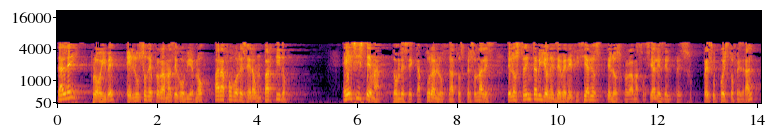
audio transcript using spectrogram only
La ley prohíbe el uso de programas de gobierno para favorecer a un partido. El sistema donde se capturan los datos personales de los 30 millones de beneficiarios de los programas sociales del presupuesto federal,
